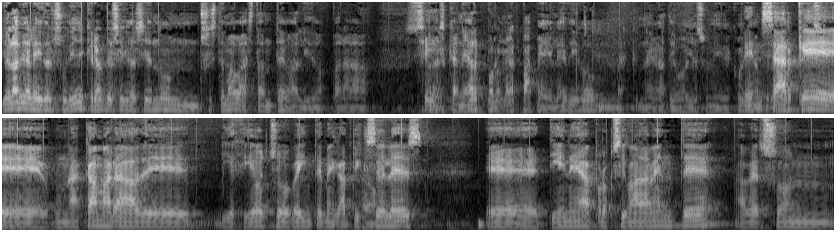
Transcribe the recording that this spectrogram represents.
Yo lo había leído en su día y creo que sigue siendo un sistema bastante válido para, Sí. para escanear por lo menos papel, ¿eh? digo, negativo y eso ni de coña. Pensar que una cámara de 18 o 20 megapíxeles eh, tiene aproximadamente, a ver, son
